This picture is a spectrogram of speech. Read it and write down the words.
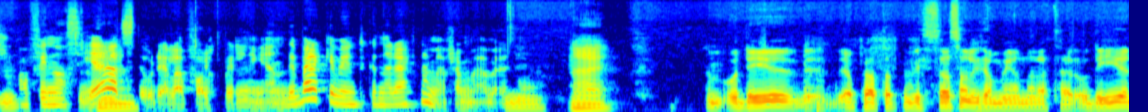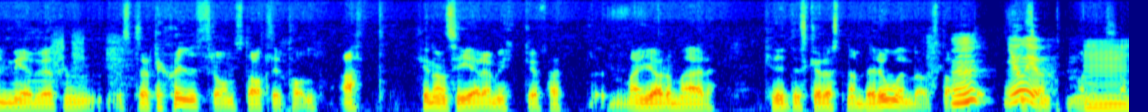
Mm. har finansierat Mm. stor del av folkbildningen. Det verkar vi inte kunna räkna med framöver. Nej. Mm, Och det är ju, jag har pratat med vissa som liksom menar att här, och det är en medveten strategi från statligt håll, att finansiera mycket för att man gör de här kritiska rösterna beroende av staten. Mm, jo, jo. Mm.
